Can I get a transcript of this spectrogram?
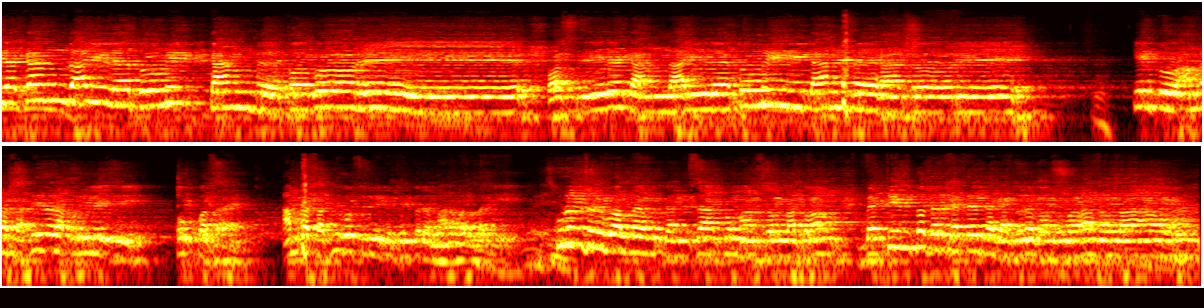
স্বামীর কান্দাইলে তুমি কান্দে কবরে। অস্ত্রীর কান্দাইলে তুমি কান্দে রাসরে কিন্তু আমরা সাথী যারা করিলেছি খুব কথায়, আমরা সাথী করছি ভিতরে মারবার লাগে। কুরআন শরীফ আল্লাহ বলছেন নিসাকুম আনসাল্লাতুম বেটিন তো দের ক্ষেত্রে জায়গা ধরে সুবহানাল্লাহ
